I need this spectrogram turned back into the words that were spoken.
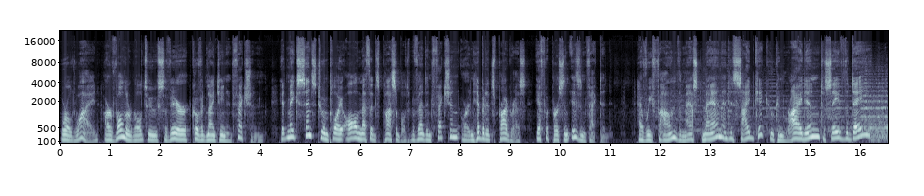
worldwide are vulnerable to severe COVID 19 infection, it makes sense to employ all methods possible to prevent infection or inhibit its progress if a person is infected. Have we found the masked man and his sidekick who can ride in to save the day?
